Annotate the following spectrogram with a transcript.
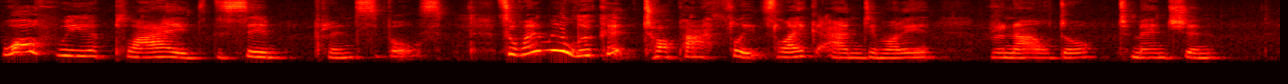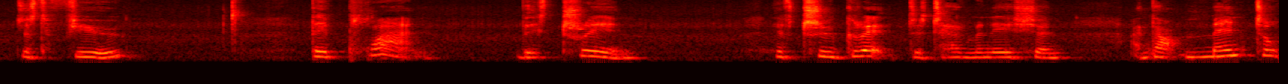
What if we applied the same principles? So, when we look at top athletes like Andy Murray, Ronaldo, to mention just a few, they plan, they train, they have true grit, determination, and that mental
